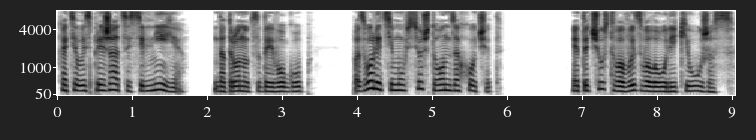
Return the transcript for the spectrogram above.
Хотелось прижаться сильнее, дотронуться до его губ, позволить ему все, что он захочет. Это чувство вызвало у Лики ужас,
